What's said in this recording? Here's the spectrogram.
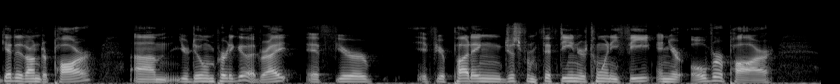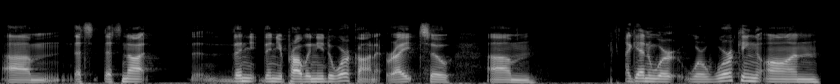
get it under par, um, you're doing pretty good, right? If you're if you're putting just from 15 or 20 feet and you're over par, um, that's that's not then then you probably need to work on it, right? So um, again, we're we're working on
